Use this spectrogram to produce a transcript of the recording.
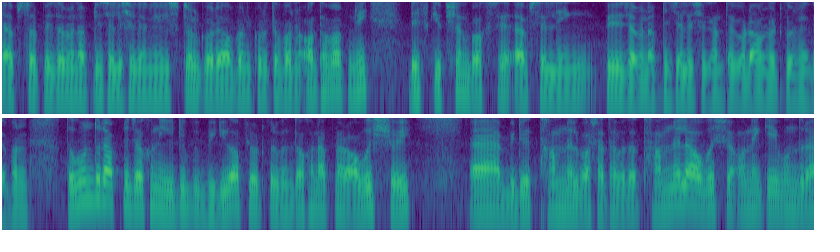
অ্যাপসটা পেয়ে যাবেন। আপনি চাইলে সেখানে ইনস্টল করে ওপেন করতে পারেন, অথবা আপনি ডিসক্রিপশন বক্সে অ্যাপসের লিঙ্ক পেয়ে যাবেন। আপনি চাইলে সেখান থেকেও ডাউনলোড করে নিতে পারেন। তো বন্ধুরা, আপনি যখন ইউটিউবে ভিডিও আপলোড করবেন, তখন আপনার অবশ্যই ভিডিও থামনেল বসাতে হবে। তো থামনেলে অবশ্যই অনেকেই বন্ধুরা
